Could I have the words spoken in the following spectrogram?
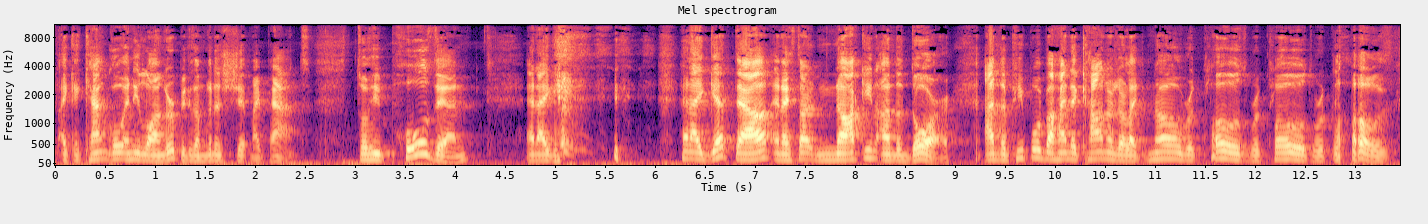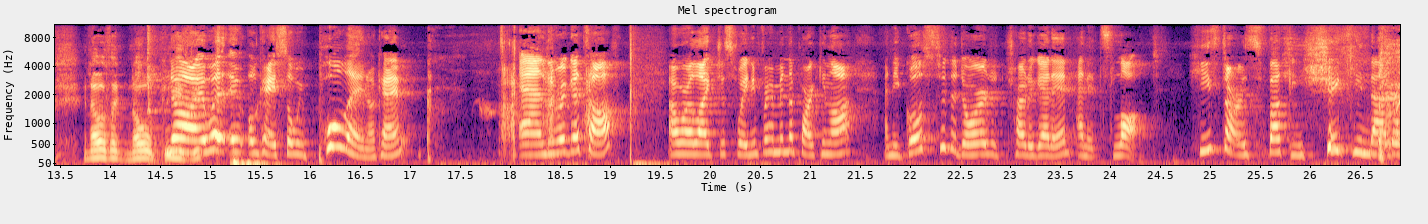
like I can't go any longer because I'm gonna shit my pants. So he pulls in, and I. And I get down and I start knocking on the door. And the people behind the counter, they're like, no, we're closed, we're closed, we're closed. And I was like, no, please. No, it was it, okay. So we pull in, okay, and Leroy gets off, and we're like just waiting for him in the parking lot, and he goes to the door to try to get in, and it's locked. He starts fucking shaking that door,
